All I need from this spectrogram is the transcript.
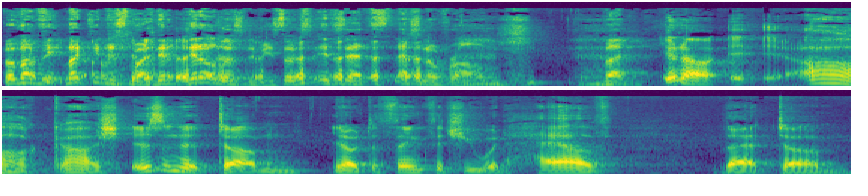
But my, kid, my kids are smart. They, they don't listen to me, so it's, it's that's, that's no problem. But You know, it- oh gosh, isn't it, um, you know, to think that you would have that, um,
